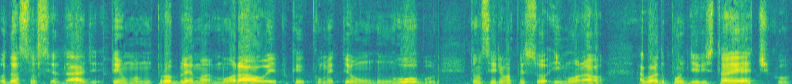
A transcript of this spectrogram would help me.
ou da sociedade tem um, problema moral aí porque cometeu um, um roubo. Então seria uma pessoa imoral. Agora, do ponto de vista ético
